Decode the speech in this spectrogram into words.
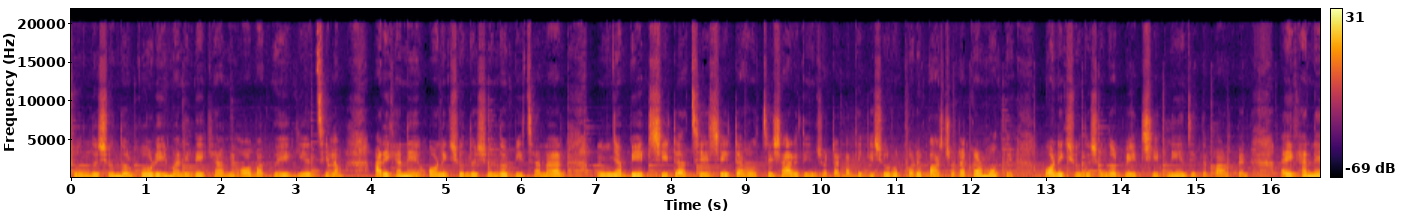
সুন্দর সুন্দর গড়ি মানে দেখে আমি অবাক হয়ে গিয়েছিলাম। আর এখানে অনেক সুন্দর সুন্দর বিছানার বেডশিট আছে, সেটা হচ্ছে সাড়ে তিনশো টাকা থেকে শুরু করে পাঁচশো টাকার মধ্যে মধ্যে অনেক সুন্দর সুন্দর বেডশিট নিয়ে যেতে পারবেন। এখানে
